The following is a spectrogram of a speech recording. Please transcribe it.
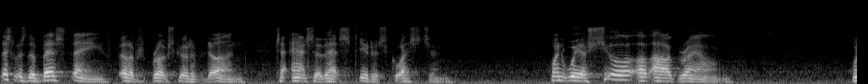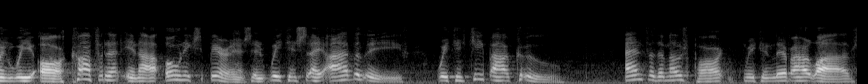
This was the best thing Phillips Brooks could have done to answer that student's question. When we are sure of our ground, when we are confident in our own experience and we can say, I believe, we can keep our cool, and for the most part, we can live our lives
